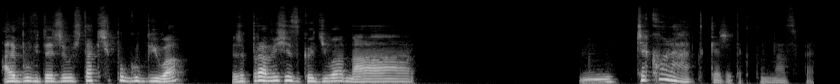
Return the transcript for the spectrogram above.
ale było widać, że już tak się pogubiła, że prawie się zgodziła na czekoladkę, że tak to nazwę.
